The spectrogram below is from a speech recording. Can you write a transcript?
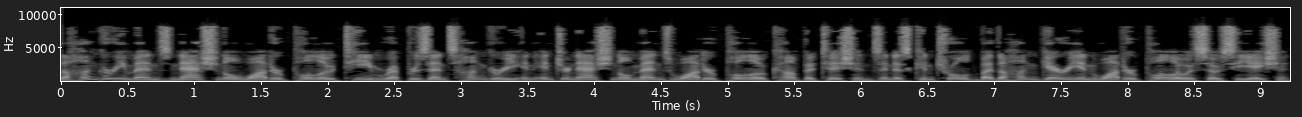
The Hungary men's national water polo team represents Hungary in international men's water polo competitions and is controlled by the Hungarian Water Polo Association.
